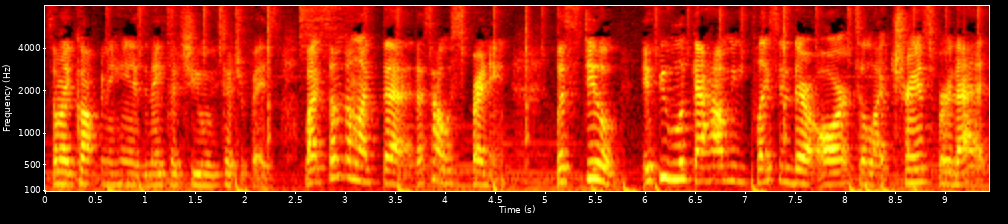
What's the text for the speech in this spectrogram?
Somebody coughing in their hands and they touch you and you touch your face. Like something like that. That's how it's spreading. But still if you look at how many places there are to like transfer that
